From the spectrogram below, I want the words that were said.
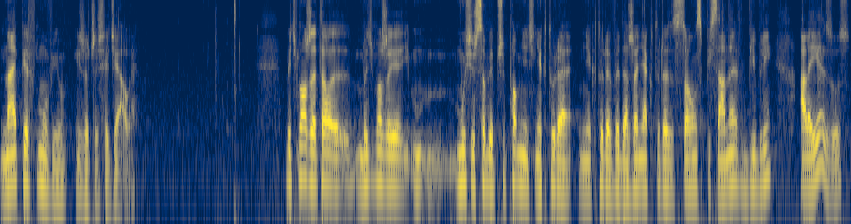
Najpierw mówił i rzeczy się działy. Być może, to, być może musisz sobie przypomnieć niektóre, niektóre wydarzenia, które są spisane w Biblii, ale Jezus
